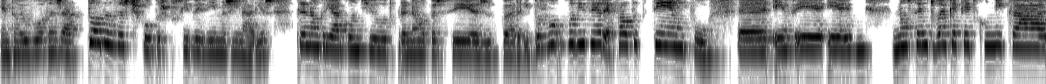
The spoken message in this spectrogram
então eu vou arranjar todas as desculpas possíveis e imaginárias para não criar conteúdo, para não aparecer, para... e depois vou, vou dizer, é falta de tempo, eh, é, é, é, não sei muito bem o que é que é de comunicar,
